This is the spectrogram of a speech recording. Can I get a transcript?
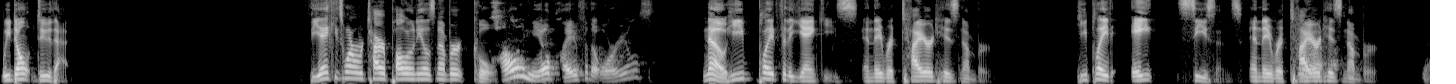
We don't do that. The Yankees want to retire Paul O'Neill's number. Cool. Paul O'Neill played for the Orioles. No, he played for the Yankees and they retired his number. He played eight seasons and they retired Yeah. his number. Yeah.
